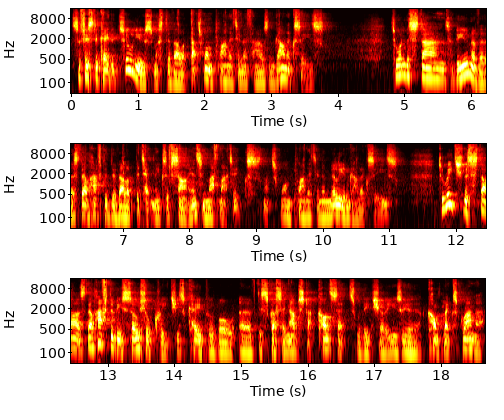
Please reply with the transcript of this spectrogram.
Sophisticated tool use must develop. That's one planet in a thousand galaxies. To understand the universe, they'll have to develop the techniques of science and mathematics. That's one planet in a million galaxies. To reach the stars, they'll have to be social creatures capable of discussing abstract concepts with each other using a complex grammar.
